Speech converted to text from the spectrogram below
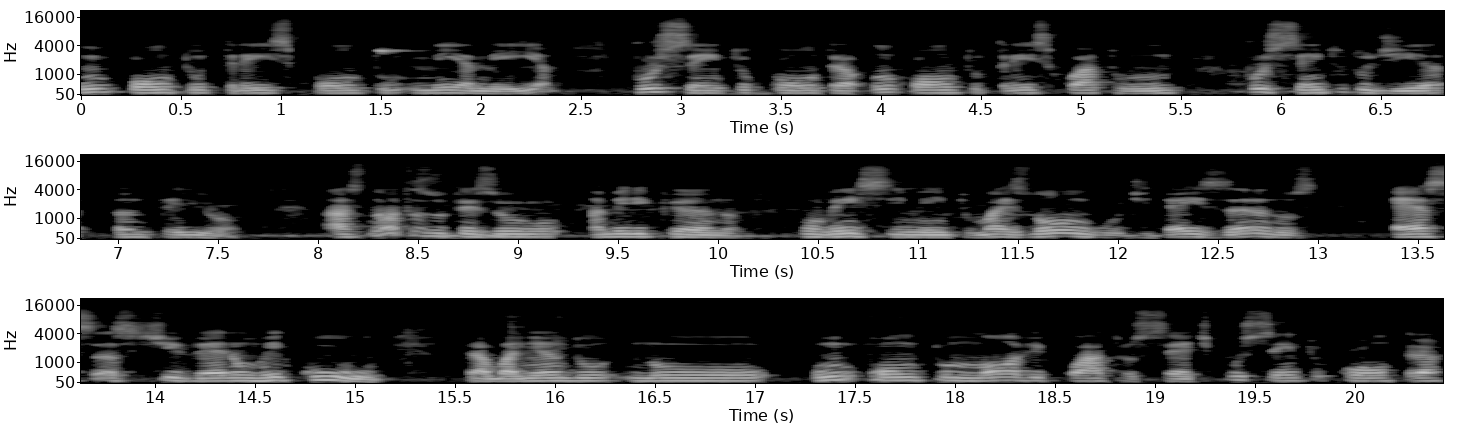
1,366% contra 1,341% do dia anterior. As notas do Tesouro Americano com vencimento mais longo, de 10 anos, essas tiveram recuo, trabalhando no 1,947% contra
